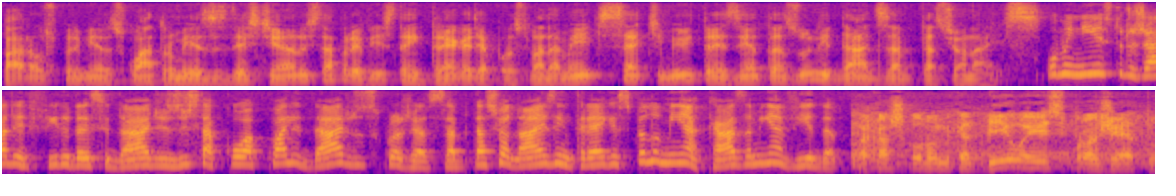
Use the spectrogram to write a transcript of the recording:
Para os primeiros quatro meses deste ano, está prevista a entrega de aproximadamente 7.300 unidades habitacionais. O ministro Jader Filho das Cidades destacou a qualidade dos projetos habitacionais entregues pelo Minha Casa Minha Vida. A Caixa Econômica deu a esse projeto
